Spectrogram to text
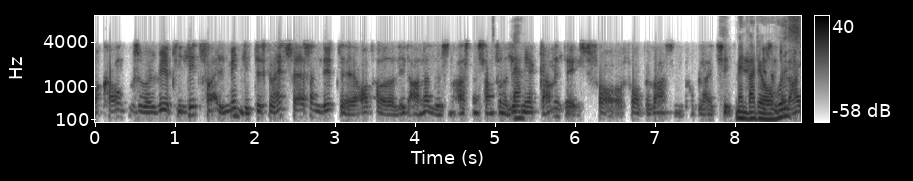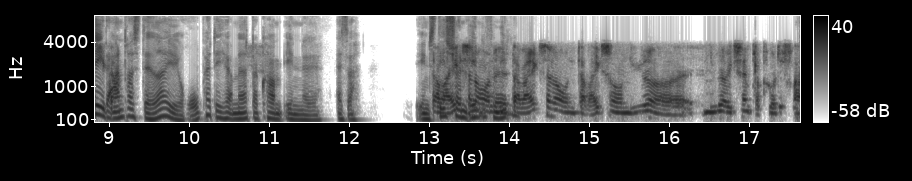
og kongehuset var ved at blive lidt for almindeligt. Det skal jo helst være sådan lidt øh, ophøjet og lidt anderledes end resten af samfundet, Ja. lidt mere gammeldags for, for at bevare sin popularitet. Men var det sådan overhovedet en set balance. andre steder i Europa, det her med, at der kom en, øh, altså, en Der var, ikke sådan nogle, familien? der var ikke sådan nogle, der var ikke sådan nogle nyere, nyere eksempler på det fra,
